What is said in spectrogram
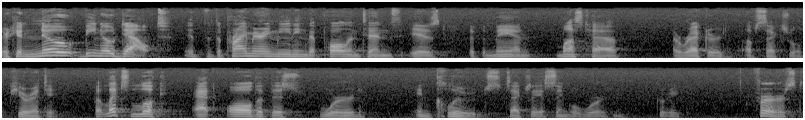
There can no, be no doubt that the primary meaning that Paul intends is that the man must have a record of sexual purity. But let's look at all that this word includes. It's actually a single word in Greek. First,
